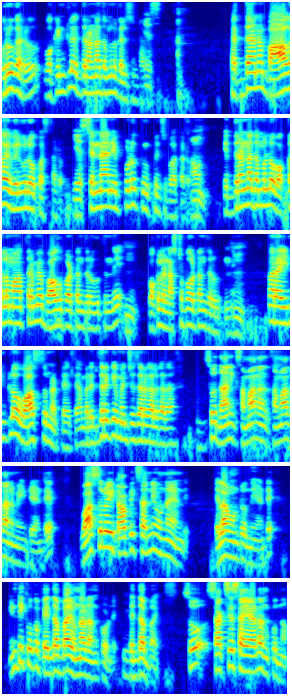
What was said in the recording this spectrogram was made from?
గురువు గారు ఒక ఇంట్లో ఇద్దరు అన్నదమ్ములు కలిసి ఉంటారు. ఎస్ పెద్ద బాగా వెలుగులోకి వస్తాడు. ఎస్ చిన్న ఆయన ఎప్పుడు కు- కుంచిపోతాడు. అవును. ఇద్దరు అన్నదమ్ముల్లో ఒకళ్ళు మాత్రమే బాగుపడటం జరుగుతుంది. ఉమ్. ఒకళ్ళు నష్టపోవటం జరుగుతుంది. ఉమ్. మరి ఆ ఇంట్లో వాస్తున్నట్లయితే మరి ఇద్దరికి మంచి జరగాలి కదా? సో దానికి సమాన సమాధానం ఏంటి అంటే వాస్తులో ఈ టాపిక్స్ అన్నీ ఉన్నాయండి. ఎలా ఉంటుంది అంటే ఇంటికి ఒక పెద్ద అబ్బాయి ఉన్నాడు అనుకోండి. పెద్ద అబ్బాయి సో సక్సెస్ అయ్యాడు అనుకుందాం.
